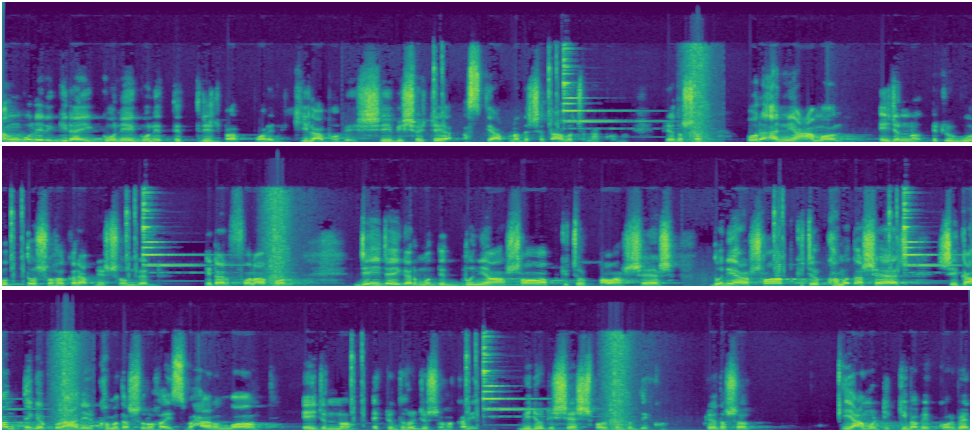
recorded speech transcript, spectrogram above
আঙ্গুলের গিরায় গনে গনে তেত্রিশ বার পড়েন, কি লাভ হবে? সেই বিষয়টি আজকে আপনাদের সাথে আলোচনা করব। প্রিয় দর্শক, কোরআনী আমল এই জন্য একটু গুরুত্ব সহকারে আপনি শুনবেন। এটার ফলাফল, যেই জায়গার মধ্যে দুনিয়া সব কিছুর পাওয়ার শেষ, দুনিয়ার সব কিছুর ক্ষমতা শেষ, সেখান থেকে কোরআনের ক্ষমতা শুরু হয়, সুবহানাল্লাহ। এই জন্য একটু ধৈর্য সহকারে ভিডিওটি শেষ পর্যন্ত দেখুন। প্রিয় দর্শক, এই আমলটি কীভাবে করবেন?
